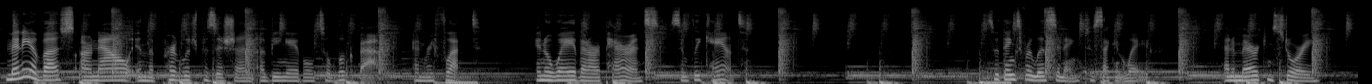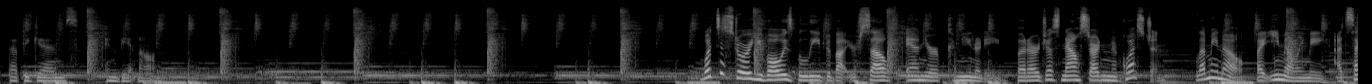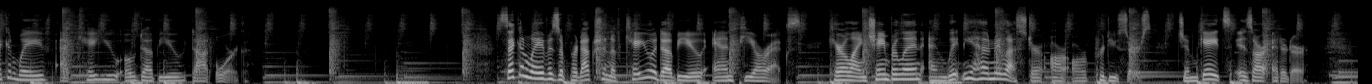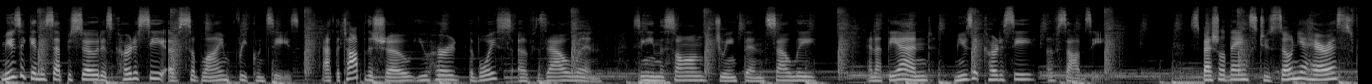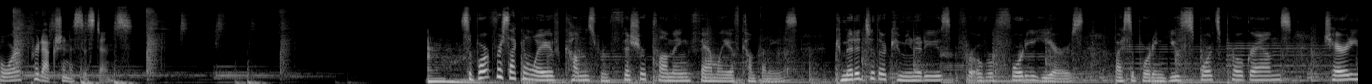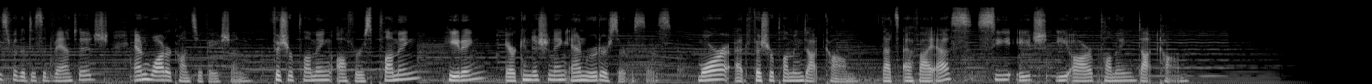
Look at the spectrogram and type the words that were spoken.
Many of us are now in the privileged position of being able to look back and reflect in a way that our parents simply can't. So, thanks for listening to Second Wave, an American story that begins in Vietnam. What's a story you've always believed about yourself and your community, but are just now starting to question? Let me know by emailing me at secondwave at kuow.org. Second Wave is a production of KUOW and PRX. Caroline Chamberlain and Whitney Henry Lester are our producers. Jim Gates is our editor. Music in this episode is courtesy of Sublime Frequencies. At the top of the show, you heard the voice of Zhao Lin singing the song Juin Thin Sao Li. And at the end, music courtesy of Sabzi. Special thanks to Sonia Harris for production assistance. Support for Second Wave comes from Fischer Plumbing family of companies, committed to their communities for over 40 years by supporting youth sports programs, charities for the disadvantaged, and water conservation. Fischer Plumbing offers plumbing, heating, air conditioning, and rooter services. More at fischerplumbing.com. That's F I S C H E R plumbing.com.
